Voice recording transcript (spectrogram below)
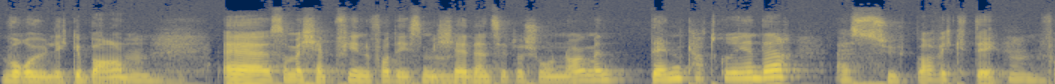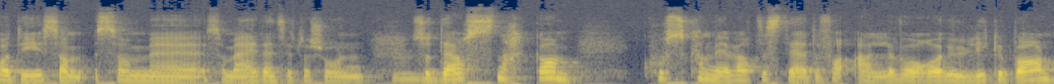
våre ulike barn. Mm. Eh, som er kjempefine for de som ikke er i den situasjonen òg. Men den kategorien der er superviktig mm. for de som, som, eh, som, er i den situasjonen. Mm. Så det å snakke om hvordan kan vi være til stede for alle våre ulike barn?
